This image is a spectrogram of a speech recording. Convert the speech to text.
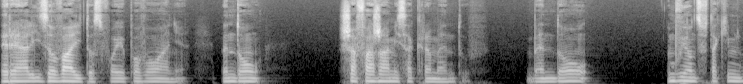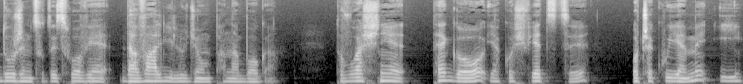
realizowali to swoje powołanie, będą szafarzami sakramentów, będą, mówiąc w takim dużym cudzysłowie, dawali ludziom Pana Boga. To właśnie tego jako świeccy oczekujemy i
